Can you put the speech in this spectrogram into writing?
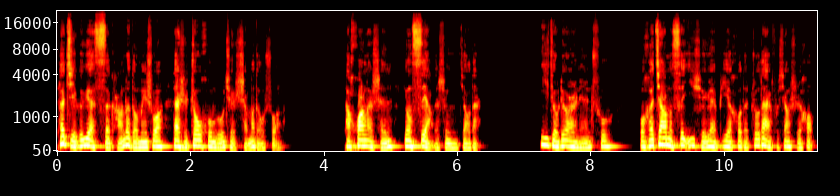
他几个月死扛着都没说，但是周鸿儒却什么都说了。他慌了神，用嘶哑的声音交代：“一九六二年初，我和佳木斯医学院毕业后的周大夫相识后，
